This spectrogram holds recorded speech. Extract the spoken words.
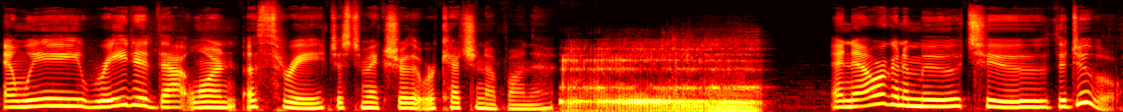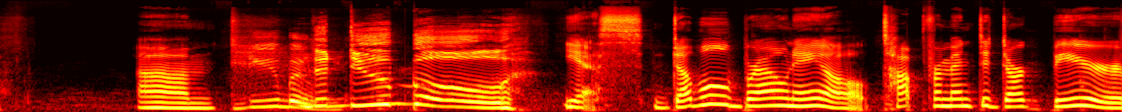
And we rated that one a three just to make sure that we're catching up on that. And now we're going to move to the Duvel. Um, the Dubbel. Yes, double brown ale, top fermented dark beer,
